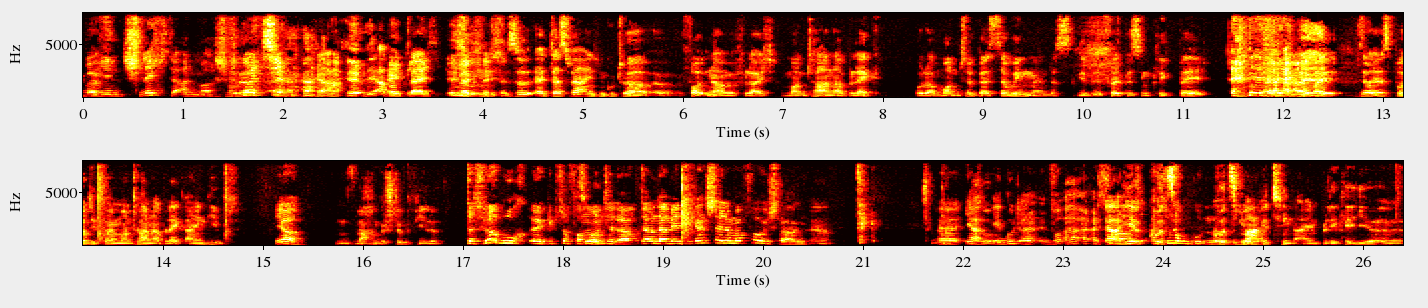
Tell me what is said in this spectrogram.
übergehen, schlechte Anmachsprüche. Ja. Nee, aber Ey, gleich, so, so, äh, das wäre eigentlich ein guter äh, Folgenname vielleicht. Montana Black oder Monte, bester Wingman. Das gibt vielleicht ein bisschen Clickbait. Wenn man bei So. äh, Spotify Montana Black eingibt, Ja. machen bestimmt viele. Das Hörbuch äh, gibt's doch von So. Monte da. da. Und da werden die ganz schnell nochmal vorgeschlagen. Ja, Äh, ja, so. ja gut. Äh, wo, äh, du ja noch, hier, hast, kurz, du kurz Jonas? Marketing-Einblicke hier. äh.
